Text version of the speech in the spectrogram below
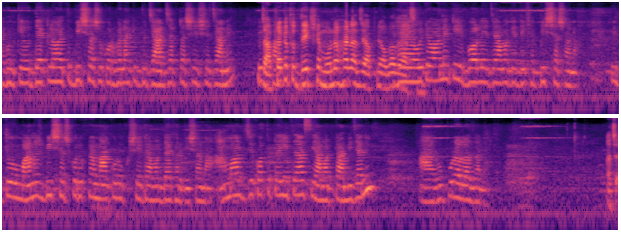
এখন কেউ দেখলে হয়তো বিশ্বাসও করবে না কিন্তু যার যারটা সে সে জানে। আপনাকে তো দেখে মনে হয় না যে আপনি অভাবে হ্যাঁ আছেন। ওইটা অনেকেই বলে যে আমাকে দেখে বিশ্বাস হয় না। কিন্তু মানুষ বিশ্বাস করুক না না করুক সেটা আমার দেখার বিষয় না। আমার যে কতটা ইতে আছি আমারটা আমি জানি আর উপরালা জানে। আচ্ছা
